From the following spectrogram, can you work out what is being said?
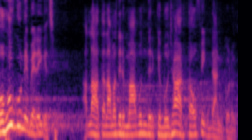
বহুগুণে বেড়ে গেছে। আল্লাহ তালা আমাদের মা বোনদেরকে বোঝার তৌফিক দান করুক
